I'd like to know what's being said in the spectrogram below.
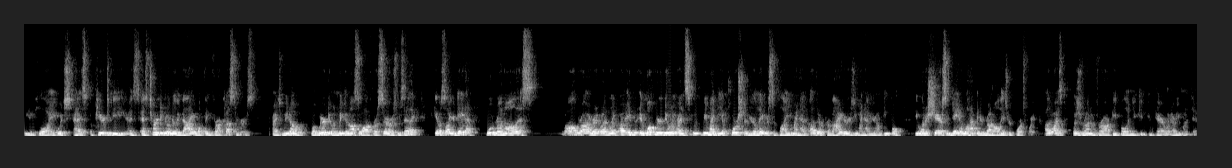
we employ, which has appeared to be has, has turned into a really valuable thing for our customers. Right, so we know what we're doing. We can also offer a service. We say, like, give us all your data. We'll run all this all raw like uh, in, in, what we're doing right we might be a portion of your labor supply. You might have other providers. You might have your own people. You want to share some data we're happy to run all these reports for you. Otherwise we'll just run them for our people and you can compare whatever you want to do.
